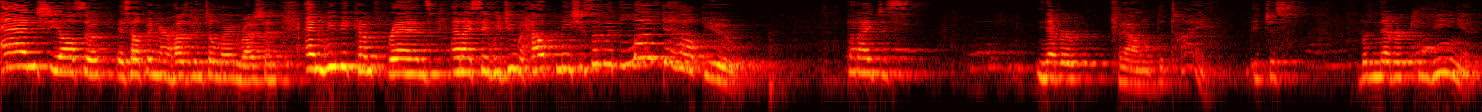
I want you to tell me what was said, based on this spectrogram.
And she also is helping her husband to learn Russian. And we become friends. And I say, would you help me? She says, I'd love to help you. But I just never found the time. It just was never convenient.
